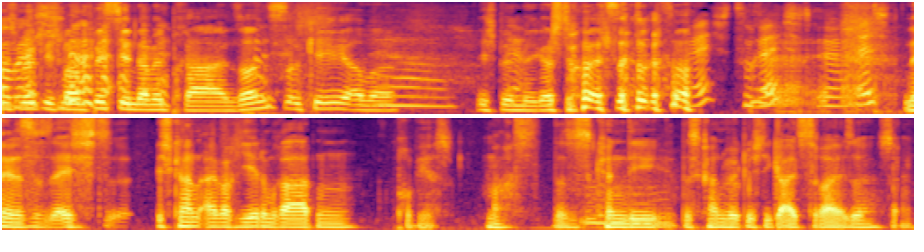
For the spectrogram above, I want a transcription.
muss ich ich. wirklich mal ein bisschen damit prahlen. Sonst okay, aber ich bin mega stolz Zu darauf. Recht, zu Recht. Echt? Nee, das ist echt, ich kann einfach jedem raten, probier's, mach's. Das ist, können die, das kann wirklich die geilste Reise sein.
